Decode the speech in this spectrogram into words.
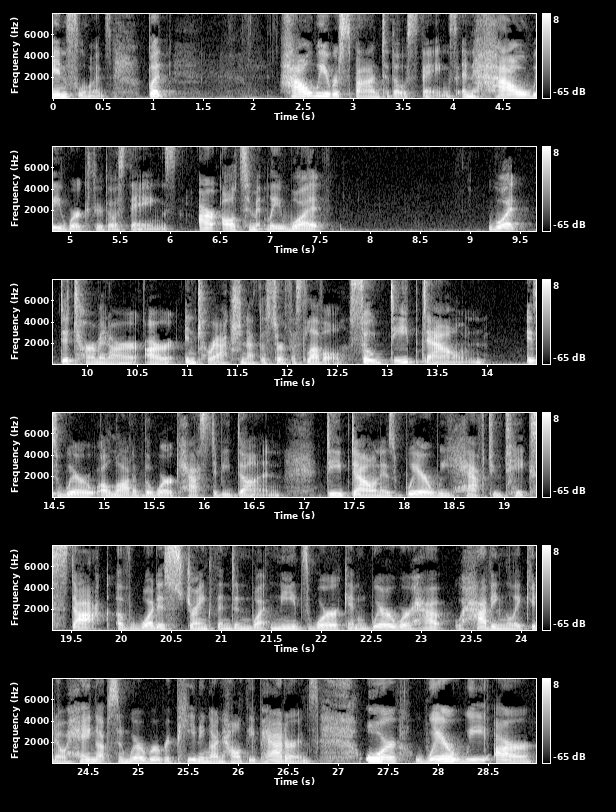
influence but how we respond to those things and how we work through those things are ultimately what what determine our our interaction at the surface level. So deep down is where a lot of the work has to be done. Deep down is where we have to take stock of what is strengthened and what needs work and where we're ha- having like, you know, hangups and where we're repeating unhealthy patterns or where we are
